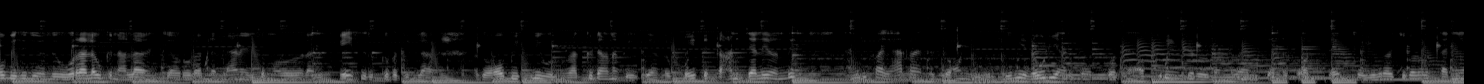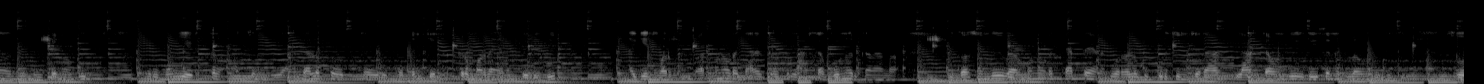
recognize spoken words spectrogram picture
ஆப்வியஸ்லி வந்து ஓரளவுக்கு நல்லா இருந்துச்சு. அவரோட அந்த மேனரிசம் அவரோட அந்த ஃபேஸ் இருக்குது பார்த்தீங்களா அது ஆப்வியஸ்லி ஒரு ரக்குடான ஃபேஸ் அந்த ஃபேஸை காணிச்சாலே வந்து கண்டிப்பாக யாரா இந்த ஜானி ஒரு பெரிய ரவுடியாக இருப்பார் போல அப்படிங்கிற ஒரு நம்ம தான் இருந்துச்சு அந்த தாட்ஸு ஸோ இவரை வச்சு கூட ஒரு தனியாக வந்து மிஷன் வந்து ஒரு மூவி எடுக்கலாம் ஆக்ஷன் மூவி அந்த அளவுக்கு ஒரு பொட்டன்ஷியல் இருக்கிற மாதிரி தான் எனக்கு தெரியுது. அகெயின் வர்மன் வர்மனோட கேரக்டர் வந்து லாஸ்ட்டாக கொண்டு இருக்கேன் நான் பிகாஸ் வந்து வர்மனோட கேரக்டர் எனக்கு ஓரளவுக்கு பிடிச்சிருந்துச்சு. லாஸ்ட்டாக வந்து ரீசனபுளாகவும் இருந்துச்சு. ஸோ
